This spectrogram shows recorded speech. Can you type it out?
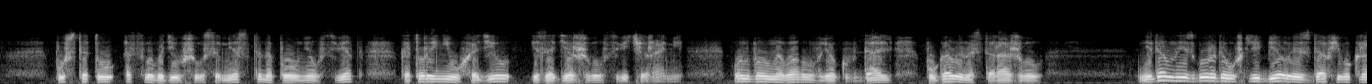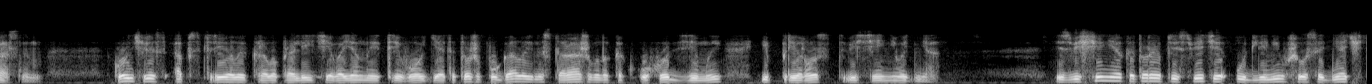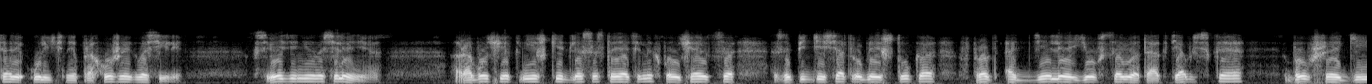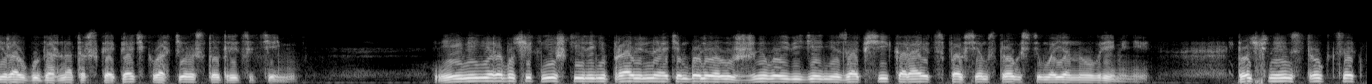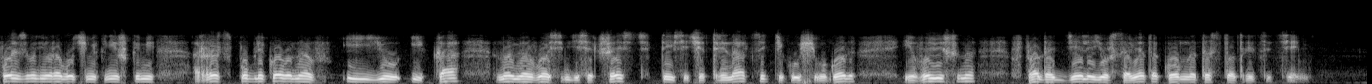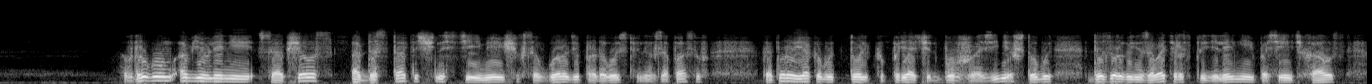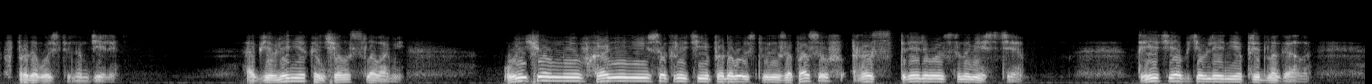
Пустоту освободившегося места наполнил свет, который не уходил и задерживался вечерами. Он волновал, влек вдаль, пугал и настораживал, Недавно из города ушли белые, сдав его красным. Кончились обстрелы, кровопролитие, военные тревоги. Это тоже пугало и настораживало, как уход зимы и прирост весеннего дня. Извещения, которые при свете удлинившегося дня читали уличные прохожие, гласили «К сведению населения, рабочие книжки для состоятельных получаются за 50 рублей штука в продотделе Юрсовета «Октябрьская» бывшая генерал-губернаторская 5, квартира 137. Неимение рабочей книжки или неправильное, а тем более лживое ведение записей карается по всем строгостям военного времени. Точная инструкция к пользованию рабочими книжками распубликована в ИЮИК номер 86 1013 текущего года и вывешена в продотделе Юрсовета комната 137. В другом объявлении сообщалось о достаточности имеющихся в городе продовольственных запасов, которые якобы только прячет буржуазия, чтобы дезорганизовать распределение и посеять хаос в продовольственном деле. Объявление кончалось словами «Увлеченные в хранении и сокрытии продовольственных запасов расстреливаются на месте». Третье объявление предлагало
